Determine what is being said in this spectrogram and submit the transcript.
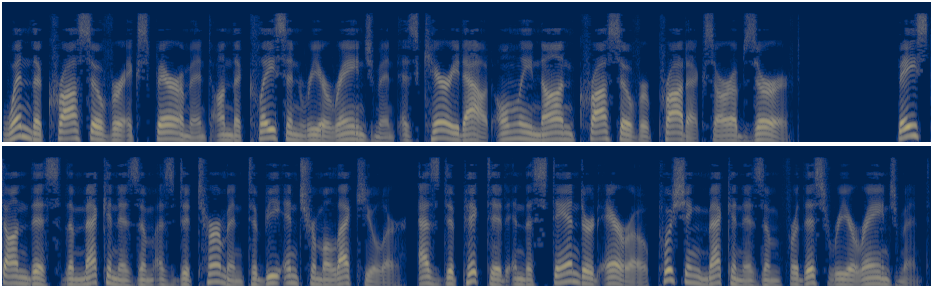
When the crossover experiment on the Claisen rearrangement is carried out only non-crossover products are observed. Based on this the mechanism is determined to be intramolecular, as depicted in the standard arrow pushing mechanism for this rearrangement.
